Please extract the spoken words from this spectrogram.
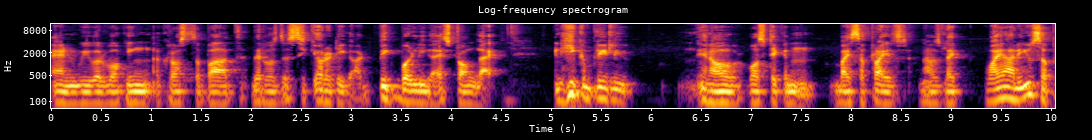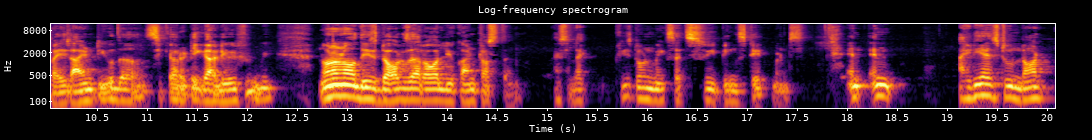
and we were walking across the path, there was this security guard, big burly guy, strong guy. And he completely, you know, was taken by surprise. And I was like, why are you surprised? Aren't you the security guard? You should be. No, no, no. These dogs are all. You can't trust them. I said, like, please don't make such sweeping statements. And and idea is to not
